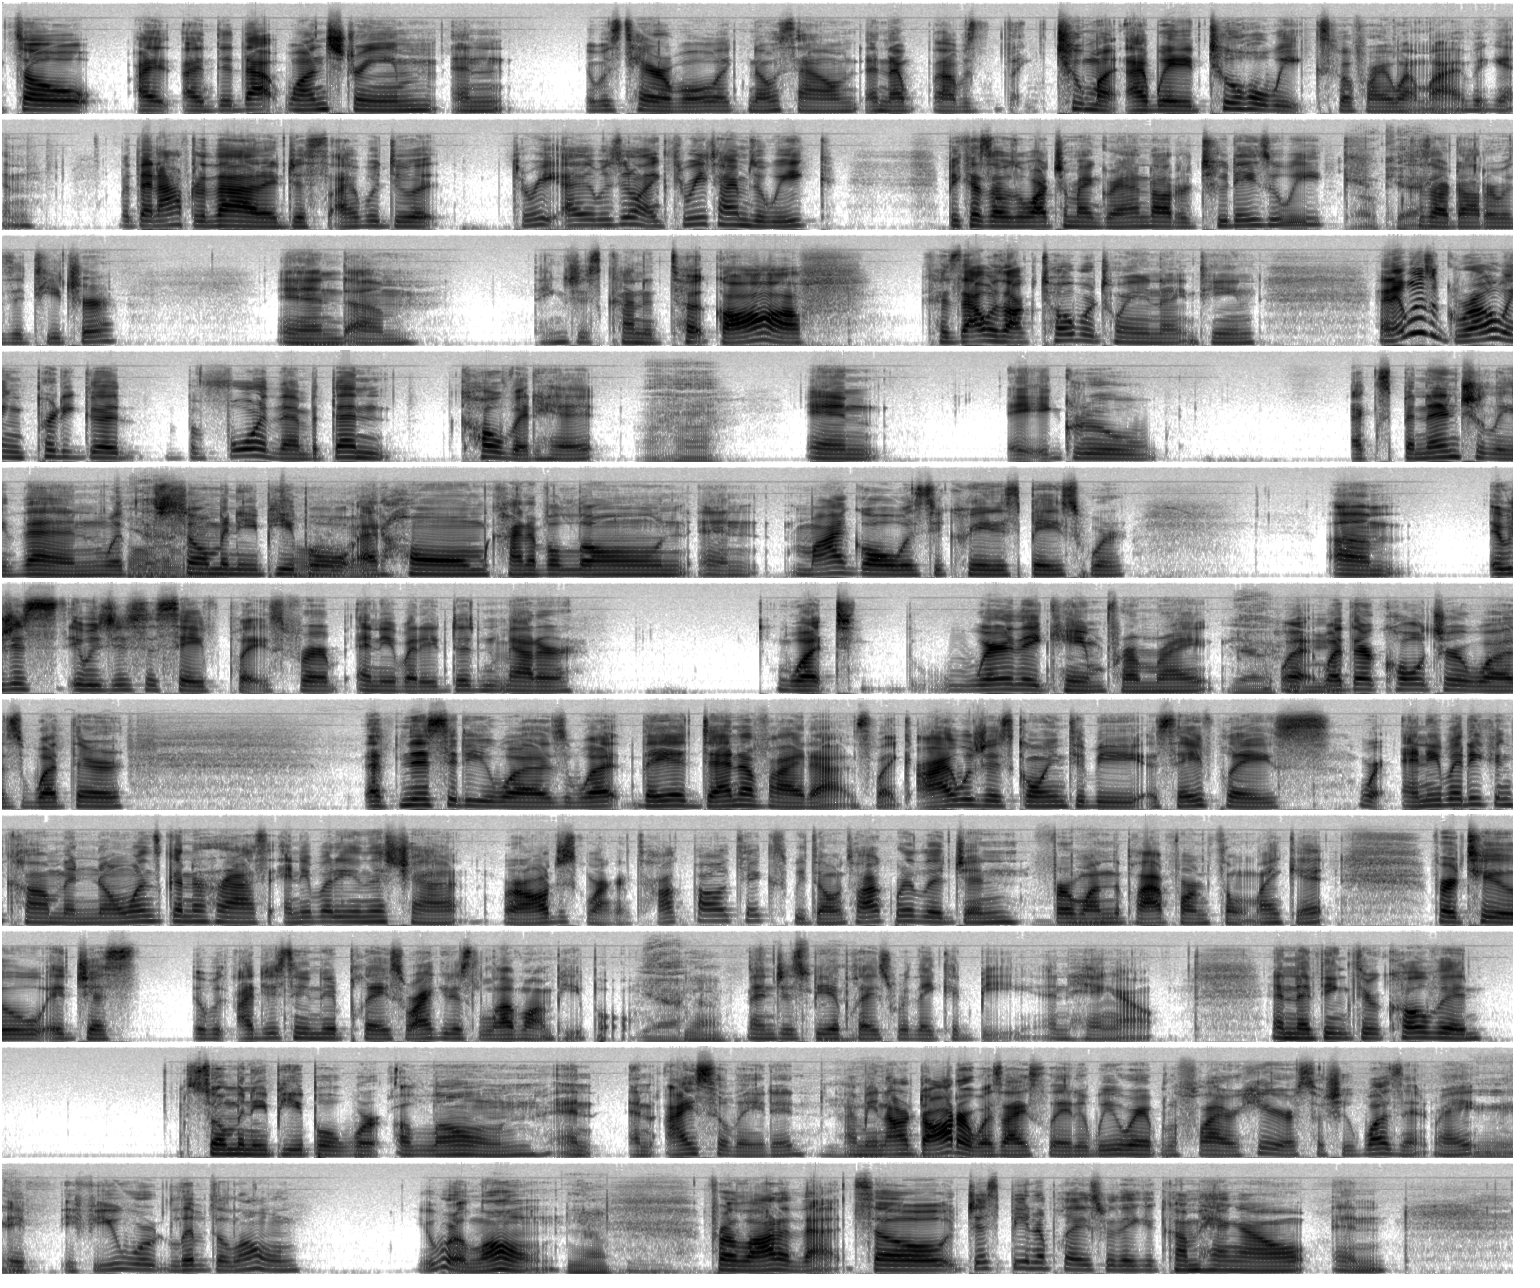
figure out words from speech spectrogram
so I I did that one stream and it was terrible, like no sound. And I, I was like two months. I waited two whole weeks before I went live again. But then after that, I just I would do it three. I was doing like three times a week because I was watching my granddaughter two days a week Okay. because our daughter was a teacher, and um, things just kind of took off because that was October 2019, and it was growing pretty good before then. But then COVID hit, and it, it grew exponentially then with so many people at home kind of alone. And my goal was to create a space where um it was just it was just a safe place for anybody. It didn't matter what where they came from right? Yeah. what what their culture was what their ethnicity was, what they identified as. Like I was just going to be a safe place where anybody can come and no one's going to harass anybody in this chat. We're all just we're going to talk politics. We don't talk religion. For one, the platforms don't like it. For two, it just it was I just needed a place where I could just love on people Yeah. Yeah. and just be a place where they could be and hang out. And I think through COVID, so many people were alone and, and isolated. I mean, our daughter was isolated. We were able to fly her here, so she wasn't, right? If if you were lived alone, you were alone Yeah. for a lot of that. So just being a place where they could come hang out and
